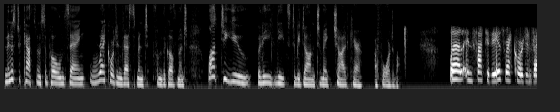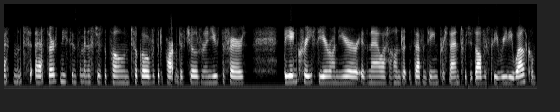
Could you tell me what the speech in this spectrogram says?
Minister Katherine Zappone saying record investment from the government. What do you believe needs to be done to make childcare affordable? Well, in fact, it is record investment, uh, certainly since Minister Zappone took over the Department of Children and Youth Affairs. The increase year on year is now at 117%, which is obviously really welcome.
